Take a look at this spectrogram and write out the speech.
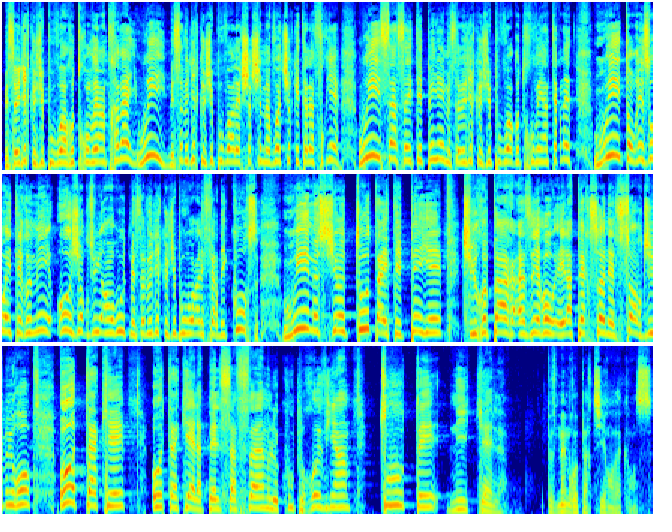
Mais ça veut dire que je vais pouvoir retrouver un travail? Oui. Mais ça veut dire que je vais pouvoir aller chercher ma voiture qui est à la fourrière? Oui, ça, ça a été payé. Mais ça veut dire que je vais pouvoir retrouver Internet? Oui, ton réseau a été remis aujourd'hui en route. Mais ça veut dire que je vais pouvoir aller faire des courses? Oui, monsieur, tout a été payé. Tu repars à zéro. Et la personne, elle sort du bureau au taquet. Au taquet, elle appelle sa femme. Le couple revient. Tout est nickel. Ils peuvent même repartir en vacances.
